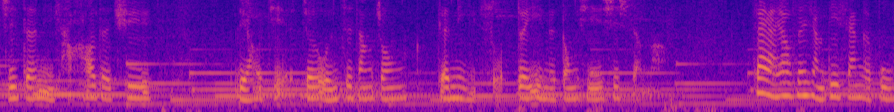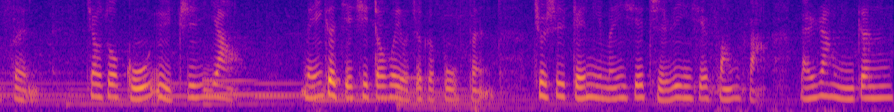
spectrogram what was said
值得你好好的去了解这个文字当中跟你所对应的东西是什么。再来要分享第三个部分，叫做谷雨之要。每一个节气都会有这个部分，就是给你们一些指令、一些方法，来让您跟。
